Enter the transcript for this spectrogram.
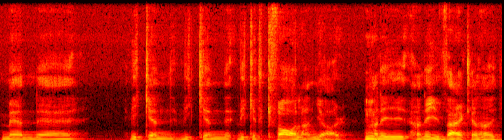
men vilken, vilken, vilket kval han gör. Mm. Han, är, han är ju verkligen... Han,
